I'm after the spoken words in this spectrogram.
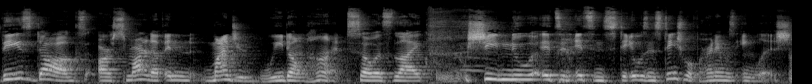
these dogs are smart enough, and mind you, we don't hunt. So it's like she knew it's it's insti- it was instinctual for her. Her name was English,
